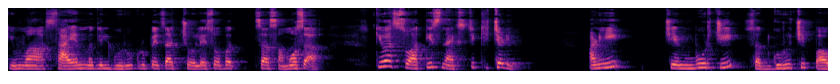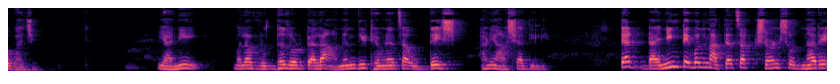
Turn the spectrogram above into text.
किंवा सायनमधील गुरुकृपेचा चोलेसोबतचा समोसा किंवा स्वाती स्नॅक्सची खिचडी आणि चेंबूरची सद्गुरूची पावभाजी. यांनी मला वृद्ध जोडप्याला आनंदी ठेवण्याचा उद्देश आणि आशा दिली. त्या डायनिंग टेबल नात्याचा क्षण शोधणारे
